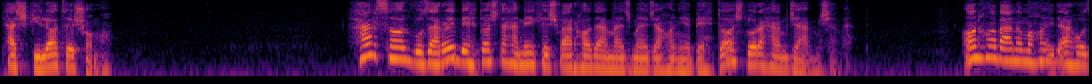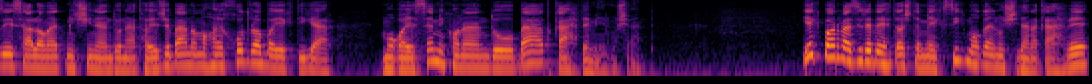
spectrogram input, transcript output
تشکیلات شما هر سال وزرای بهداشت همه کشورها در مجمع جهانی بهداشت دور هم جمع می شوند. آنها برنامه هایی در حوزه سلامت میچینند و نتایج برنامه های خود را با یکدیگر مقایسه می کنند و بعد قهوه می نوشند. یک بار وزیر بهداشت مکزیک موقع نوشیدن قهوه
